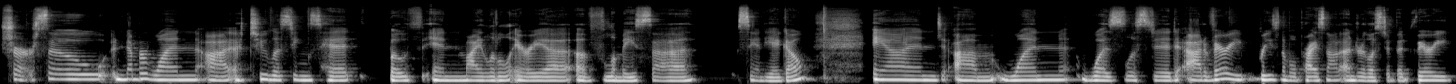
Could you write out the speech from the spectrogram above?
Sure. So, number one, uh, two listings hit both in my little area of La Mesa, San Diego. And um, one was listed at a very reasonable price, not underlisted, but very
